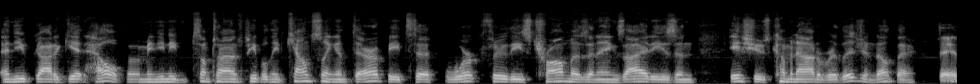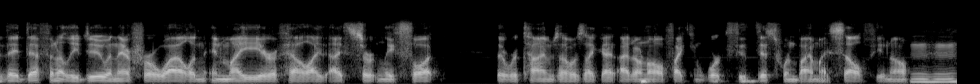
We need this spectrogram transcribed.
And you've got to get help. I mean, you need sometimes people need counseling and therapy to work through these traumas and anxieties and issues coming out of religion, don't they? They they definitely do. And there for a while in, in my year of hell, I, I certainly thought there were times I was like, I, I don't know if I can work through this one by myself. You know, mm-hmm.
